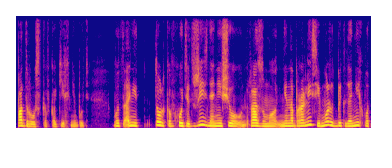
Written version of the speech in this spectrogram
подростков каких-нибудь. Вот они только входят в жизнь, они еще разума не набрались, и, может быть, для них вот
